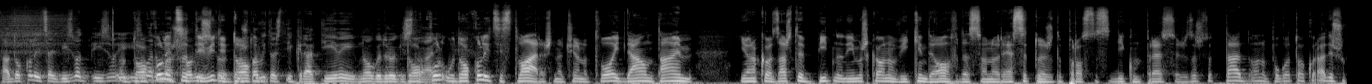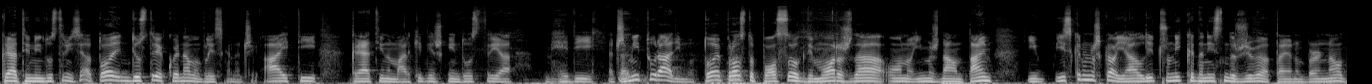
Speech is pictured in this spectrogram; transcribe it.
Ta dokolica izvod, izvod, izvod Dokolica ti vidi, dok- maštovitosti, kreative i mnogo drugih stvari. Dokol, u dokolici stvaraš, znači ono tvoj downtime i ono kao zašto je bitno da imaš kao ono vikende off, da se ono resetuješ, da prosto se dekompresuješ, zašto tad, ono, pogotovo ako radiš u kreativnoj industriji, mislim, a to je industrija koja je nama bliska, znači IT, kreativna marketinška industrija, mediji, znači mi tu radimo, to je prosto posao gde moraš da ono imaš downtime i iskreno kao ja lično nikada nisam doživeo taj ono burnout,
